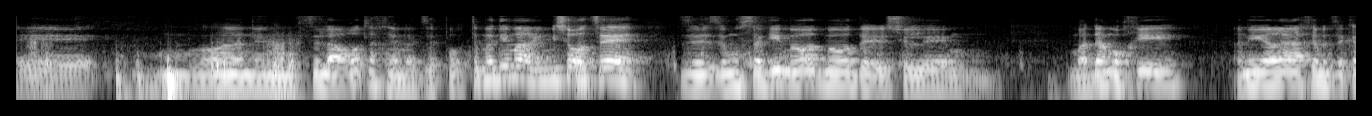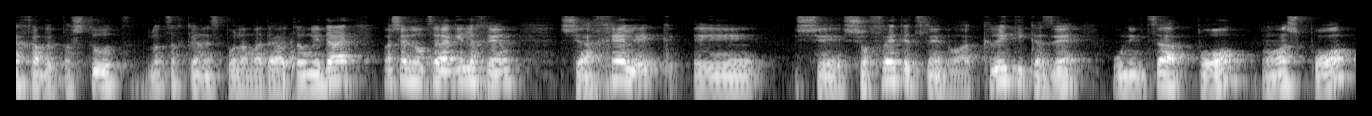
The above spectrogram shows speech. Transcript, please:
אה, אני ננסה להראות לכם את זה פה. אתם יודעים מה, מי שרוצה, זה, זה מושגים מאוד מאוד אה, של אה, מדע מוחי, אני אראה לכם את זה ככה בפשטות, לא צריך להיכנס פה למדע יותר מדי. מה שאני רוצה להגיד לכם, שהחלק אה, ששופט אצלנו, הקריטי כזה, הוא נמצא פה, ממש פה,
